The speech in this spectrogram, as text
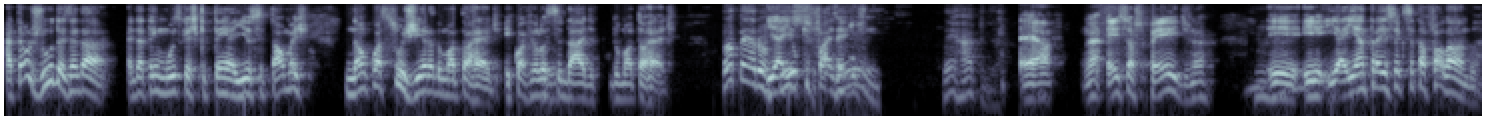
Até o Judas ainda, ainda tem músicas que tem isso e tal, mas não com a sujeira do Motorhead e com a velocidade do Motorhead. E aí o que faz bem, é bem rápido. É, né? Ace of Spades, né? Uhum. E, e, e, aí entra isso que você está falando.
